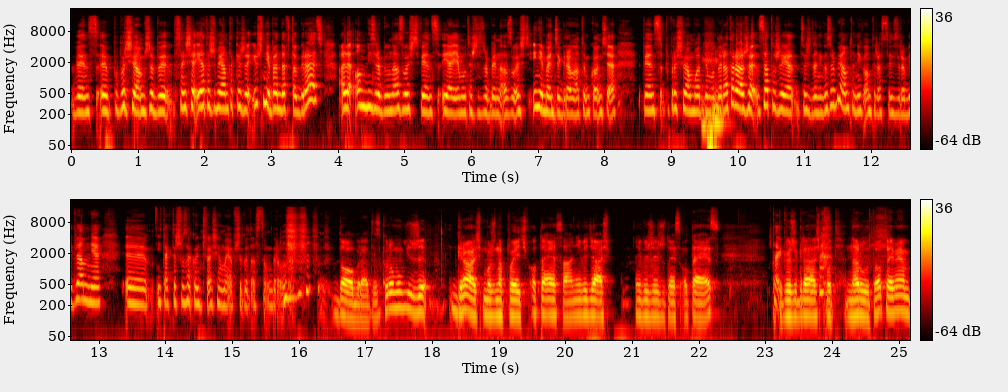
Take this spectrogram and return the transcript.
więc y, poprosiłam, żeby, w sensie ja też miałam takie, że już nie będę w to grać, ale on mi zrobił na złość, więc ja jemu też zrobię na złość i nie będzie grał na tym koncie, więc poprosiłam ładnie moderatora, że za to, że ja coś dla niego zrobiłam, to niech on teraz coś zrobi dla mnie y, i tak też zakończyła się moja przygoda z tą grą. Dobra, to skoro mówisz, że grałaś, można powiedzieć, w OTS-a, nie wiedziałaś najwyżej, że to jest OTS, tak. Dlatego, że grałaś pod Naruto, to ja miałem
